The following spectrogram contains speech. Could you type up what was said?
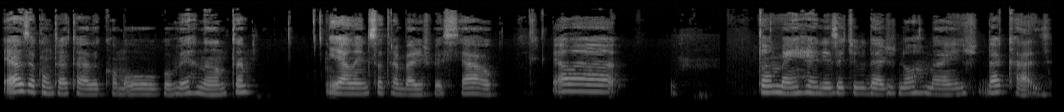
Elsa é contratada como governanta e, além do seu trabalho especial, ela também realiza atividades normais da casa.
